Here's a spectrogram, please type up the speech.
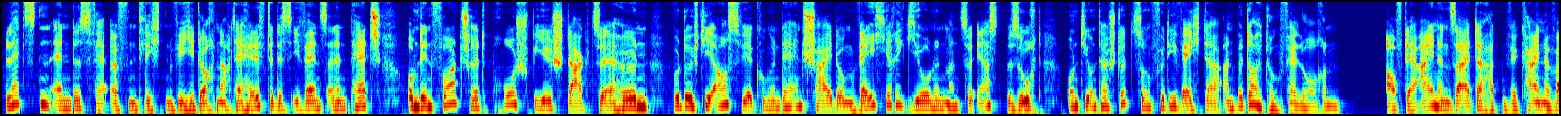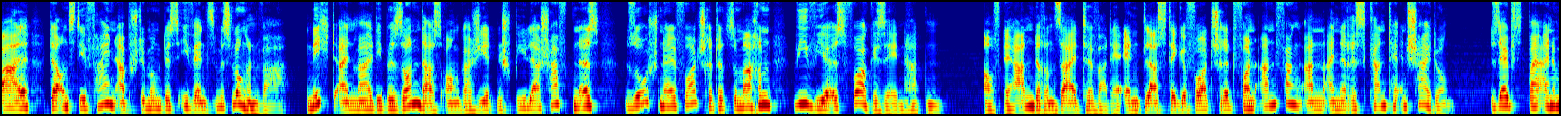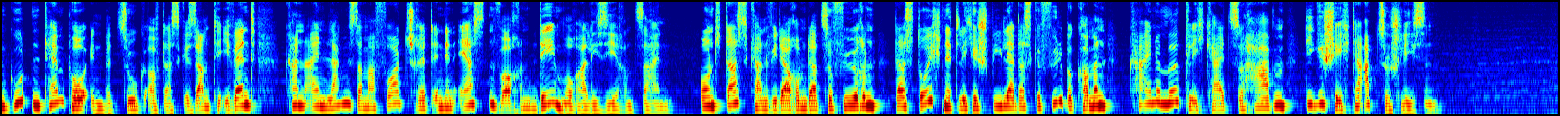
Letzten Endes veröffentlichten wir jedoch nach der Hälfte des Events einen Patch, um den Fortschritt pro Spiel stark zu erhöhen, wodurch die Auswirkungen der Entscheidung, welche Regionen man zuerst besucht und die Unterstützung für die Wächter an Bedeutung verloren. Auf der einen Seite hatten wir keine Wahl, da uns die Feinabstimmung des Events misslungen war. Nicht einmal die besonders engagierten Spieler schafften es, so schnell Fortschritte zu machen, wie wir es vorgesehen hatten. Auf der anderen Seite war der endlastige Fortschritt von Anfang an eine riskante Entscheidung. Selbst bei einem guten Tempo in Bezug auf das gesamte Event kann ein langsamer Fortschritt in den ersten Wochen demoralisierend sein. Und das kann wiederum dazu führen, dass durchschnittliche Spieler das Gefühl bekommen, keine Möglichkeit zu haben, die Geschichte abzuschließen.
